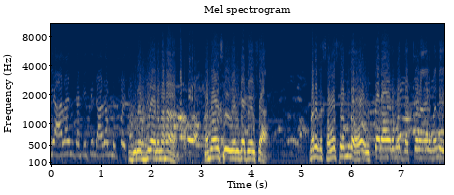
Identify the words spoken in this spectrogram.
ఈ ఆలయం కట్టించి దాదాపు ముప్పై గురుభ్యో నమ. నమో శ్రీ వెంకటేశ. మనకు సంవత్సరంలో ఉత్తరాయణము దక్షిణాయనం అని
